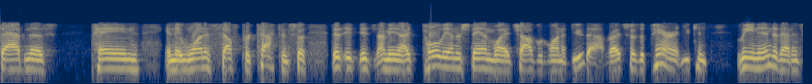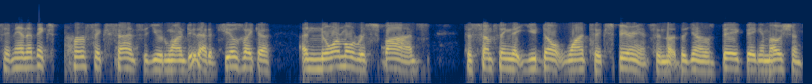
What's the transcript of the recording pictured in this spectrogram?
sadness, pain, and they want to self protect. And so it, it, I mean, I totally understand why a child would want to do that, right? So as a parent, you can lean into that and say, man, that makes perfect sense that you would want to do that. It feels like a, a normal response to something that you don't want to experience and the, the you know those big big emotions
